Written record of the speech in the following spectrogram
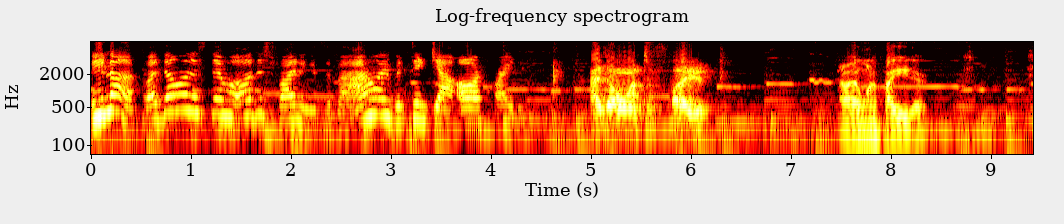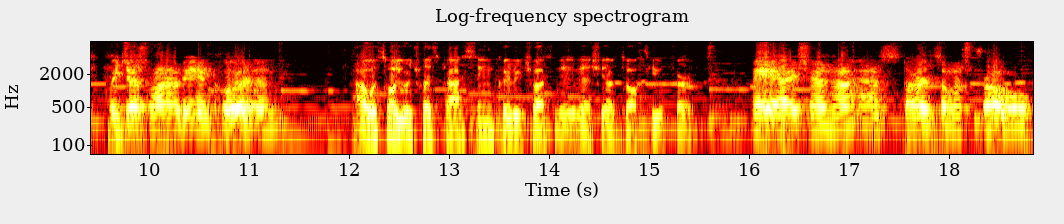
Enough! I don't understand what all this fighting is about. I don't even think y'all are fighting. I don't want to fight. I don't want to fight either. We just want to be included. I was told you were trespassing and could be trusted. Maybe I should have talked to you first. Maybe I should not have started so much trouble.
